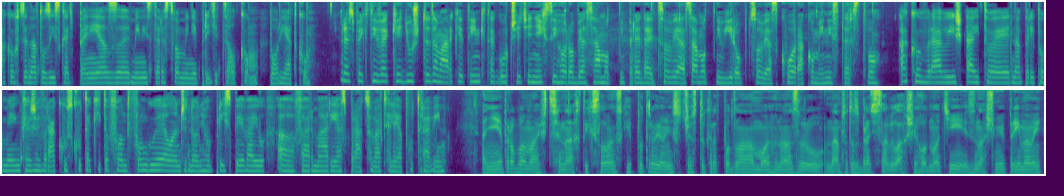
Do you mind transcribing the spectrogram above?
ako chce na to získať peniaze, ministerstvo mi nepríde celkom v poriadku. Respektíve, keď už teda marketing, tak určite nech si ho robia samotní predajcovia, samotní výrobcovia skôr ako ministerstvo. Ako vravíš, aj to je jedna pripomienka, že v Rakúsku takýto fond funguje, lenže do neho prispievajú farmári a spracovateľia potravín. A nie je problém aj v cenách tých slovenských potravín. Oni sú častokrát podľa môjho názoru, nám sa to z Bratislavy ľahšie hodnotí s našimi príjmami,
